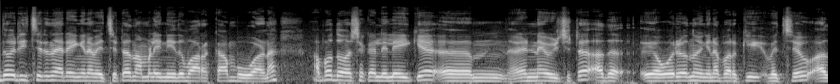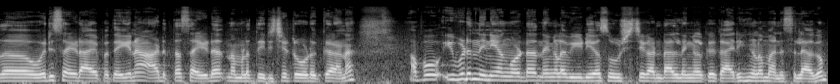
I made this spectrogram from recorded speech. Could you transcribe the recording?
ഇതൊരു ഇച്ചിരി നേരം ഇങ്ങനെ വെച്ചിട്ട് നമ്മൾ ഇനി ഇത് വറക്കാൻ പോവുകയാണ് അപ്പോൾ ദോശക്കല്ലിലേക്ക് എണ്ണ ഒഴിച്ചിട്ട് അത് ഓരോന്നും ഇങ്ങനെ പെറുക്കി വെച്ച് അത് ഒരു സൈഡ് ആയപ്പോഴത്തേക്കിന് അടുത്ത സൈഡ് നമ്മൾ തിരിച്ചിട്ട് കൊടുക്കുകയാണ്. അപ്പോൾ ഇവിടുന്ന് ഇനി അങ്ങോട്ട് നിങ്ങൾ വീഡിയോ സൂക്ഷിച്ച് കണ്ടാൽ നിങ്ങൾക്ക് കാര്യങ്ങൾ മനസ്സിലാകും.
